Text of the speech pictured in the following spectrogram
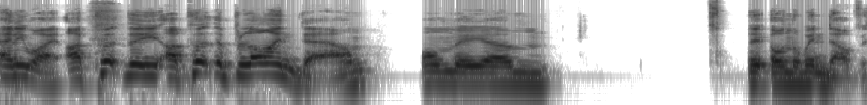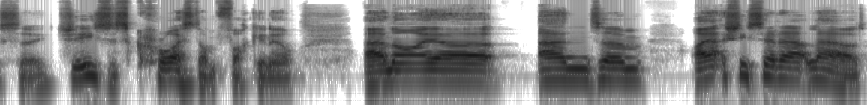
Anyway, I put the I put the blind down on the um the- on the window. Obviously, Jesus Christ, I'm fucking ill, and I uh and um I actually said out loud,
